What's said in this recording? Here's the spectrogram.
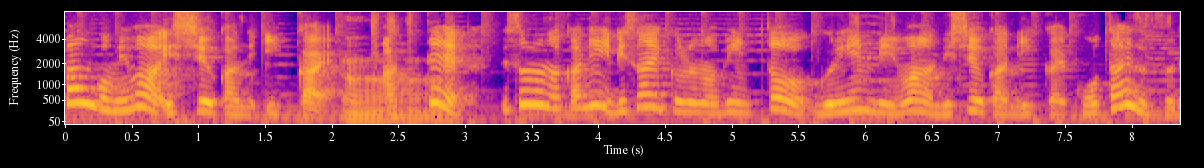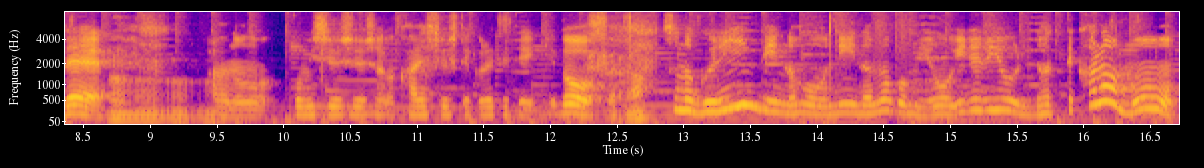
般ゴミは1週間に1回うんあってでその中にリサイクルの瓶とグリーン瓶は2週間に1回交代ずつで、うんうんうんうん。あのゴミ収集車が回収してくれててんけどそのグリーン瓶の方に生ゴミを入れるようになってからも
